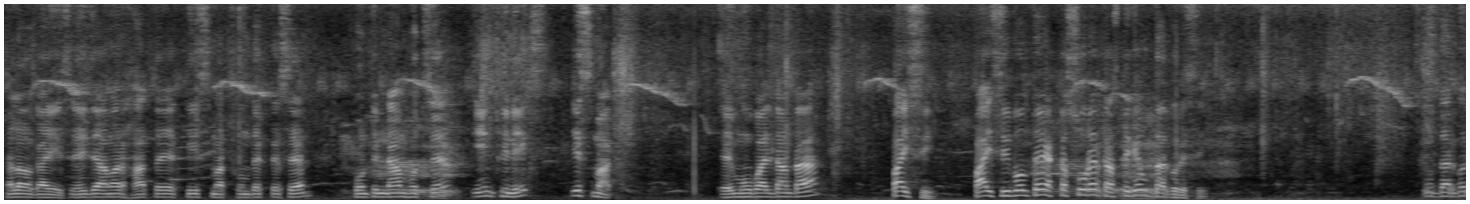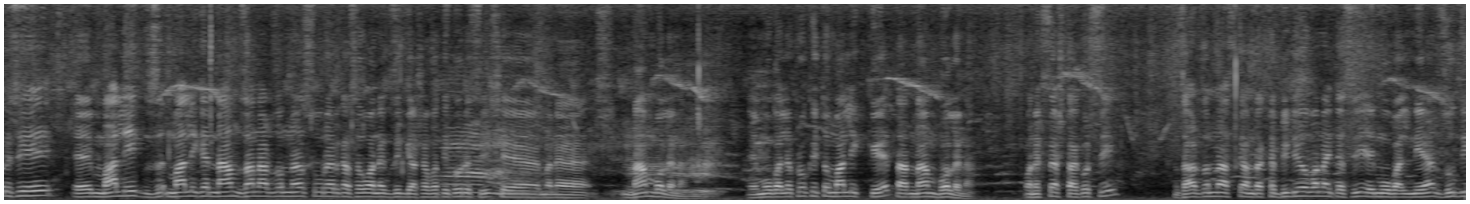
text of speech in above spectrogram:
হ্যালো গাইস এই যে আমার হাতে একটি স্মার্টফোন দেখতেছেন। ফোনটির নাম হচ্ছে ইনফিনিক্স স্মার্ট এই মোবাইলটা আমরা পাইছি। পাইছি বলতে একটা চোরের কাছ থেকে উদ্ধার করেছি। উদ্ধার করেছি এ, মালিক মালিকের নাম জানার জন্য চোরের কাছে অনেক জিজ্ঞাসাবাদি করেছি। সে মানে নাম বলে না। এই মোবাইলের প্রকৃত মালিককে তার নাম বলে না। অনেক চেষ্টা করছি। যার জন্য আজকে আমরা একটা ভিডিও বানাইতেছি এই মোবাইল নিয়ে। যদি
